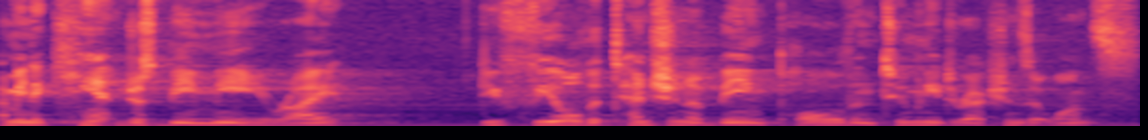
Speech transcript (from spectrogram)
I mean, it can't just be me, right? Do you feel the tension of being pulled in too many directions at once?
